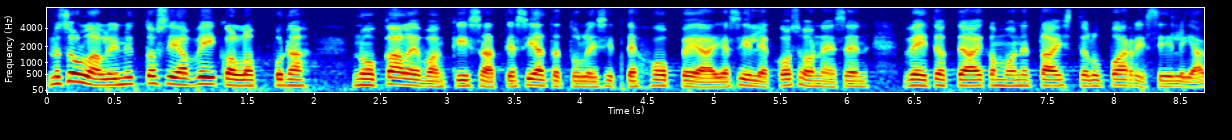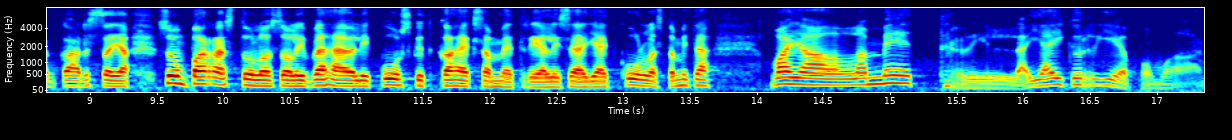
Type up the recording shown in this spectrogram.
No sulla oli nyt tosiaan viikonloppuna nuo Kalevan kisat ja sieltä tuli sitten hopea ja Silja Kosonen sen vei. Te olette aikamoinen taistelu pari Siljan kanssa ja sun paras tulos oli vähän yli 68 metriä lisää jäit kullasta. Mitä vajaalla metrillä? Jäikö riepomaan?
